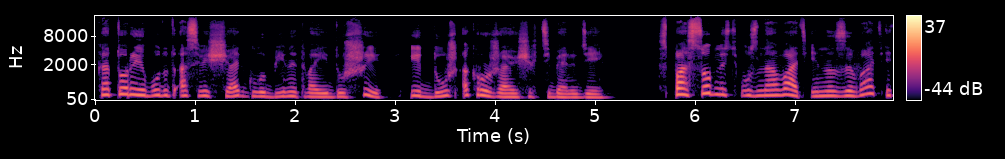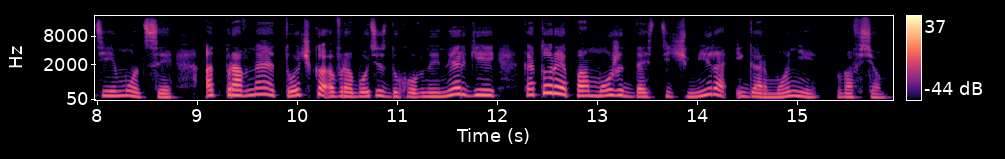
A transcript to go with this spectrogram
которые будут освещать глубины твоей души и душ окружающих тебя людей. Способность узнавать и называть эти эмоции — отправная точка в работе с духовной энергией, которая поможет достичь мира и гармонии во всем.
